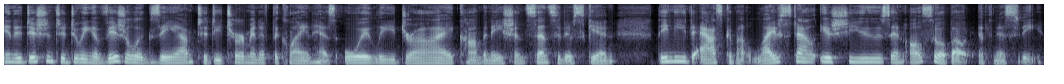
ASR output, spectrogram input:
In addition to doing a visual exam to determine if the client has oily, dry, combination sensitive skin, they need to ask about lifestyle issues and also about ethnicity.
